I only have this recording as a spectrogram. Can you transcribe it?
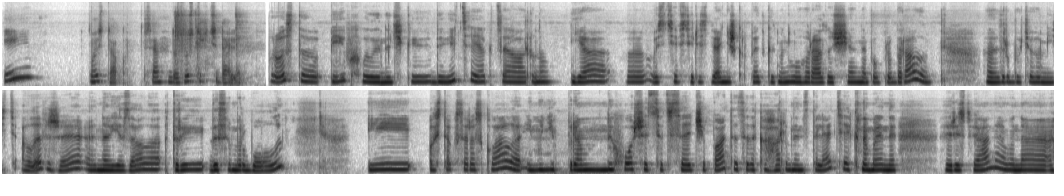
і ось так. Все, до зустрічі далі. Просто пів хвилиночки. Дивіться, як це гарно. Я е, ось ці всі різдвяні шкарпетки з минулого разу ще не поприбирала е, з робочого місця, але вже е, нав'язала три десемберболи. І ось так все розклала, і мені прям не хочеться все чіпати. Це така гарна інсталяція, як на мене, різдвяна. Вона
